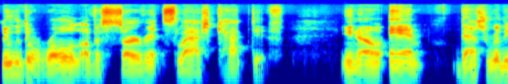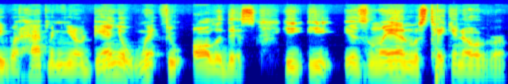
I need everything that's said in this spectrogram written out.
through the role of a servant slash captive, you know, and that's really what happened. You know, Daniel went through all of this. He, he his land was taken over.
